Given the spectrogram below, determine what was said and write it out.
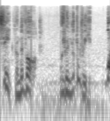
Secret of all, we're going to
